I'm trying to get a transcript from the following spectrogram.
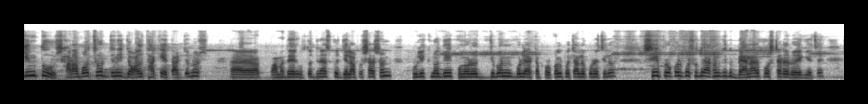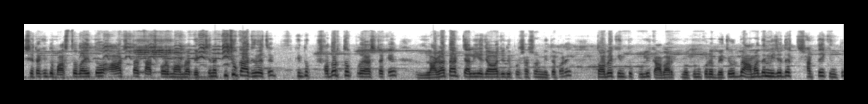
কিন্তু সারা বছর যদি জল থাকে, তার জন্য আমাদের উত্তর দিনাজপুর জেলা প্রশাসন কুলিক নদী পুনরুজ্জীবন বলে একটা প্রকল্প চালু করেছিল। সেই প্রকল্প শুধু এখন কিন্তু ব্যানার পোস্টারে রয়ে গিয়েছে। সেটা কিন্তু বাস্তবায়িত, আর তার কাজকর্ম আমরা দেখছি না। কিছু কাজ হয়েছে, কিন্তু সদর্থক প্রয়াসটাকে লাগাতার চালিয়ে যাওয়া যদি প্রশাসন নিতে পারে, তবে কিন্তু কুলিক আবার নতুন করে বেঁচে উঠবে। আমাদের নিজেদের স্বার্থেই কিন্তু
